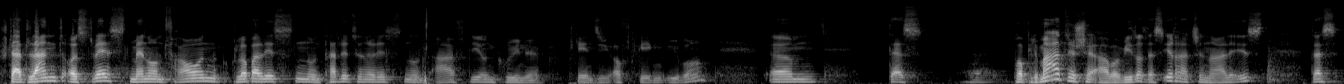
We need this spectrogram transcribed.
Stadt-Land, Ost-West, Männer und Frauen, Globalisten und Traditionalisten und AfD und Grüne stehen sich oft gegenüber. Ähm, das Problematische aber wieder, das Irrationale ist, dass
